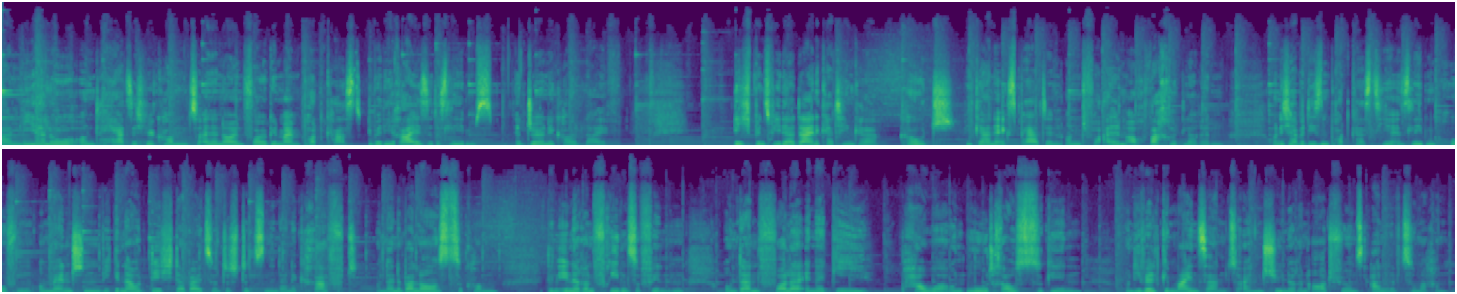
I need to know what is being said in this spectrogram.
Hallo und herzlich willkommen zu einer neuen Folge in meinem Podcast über die Reise des Lebens, A Journey Called Life. Ich bin's wieder, deine Katinka, Coach, vegane Expertin und vor allem auch Wachrüttlerin. Und ich habe diesen Podcast hier ins Leben gerufen, um Menschen wie genau dich dabei zu unterstützen, in deine Kraft und deine Balance zu kommen, den inneren Frieden zu finden und dann voller Energie, Power und Mut rauszugehen und die Welt gemeinsam zu einem schöneren Ort für uns alle zu machen.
